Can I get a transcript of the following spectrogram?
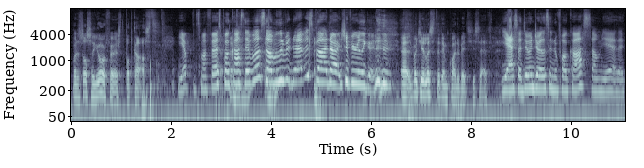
but it's also your first podcast. Yep, it's my first podcast ever, so I'm a little bit nervous, but no, it should be really good. uh, but you listen to them quite a bit, you said. Yes, I do enjoy listening to podcasts. Um, yeah, they're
